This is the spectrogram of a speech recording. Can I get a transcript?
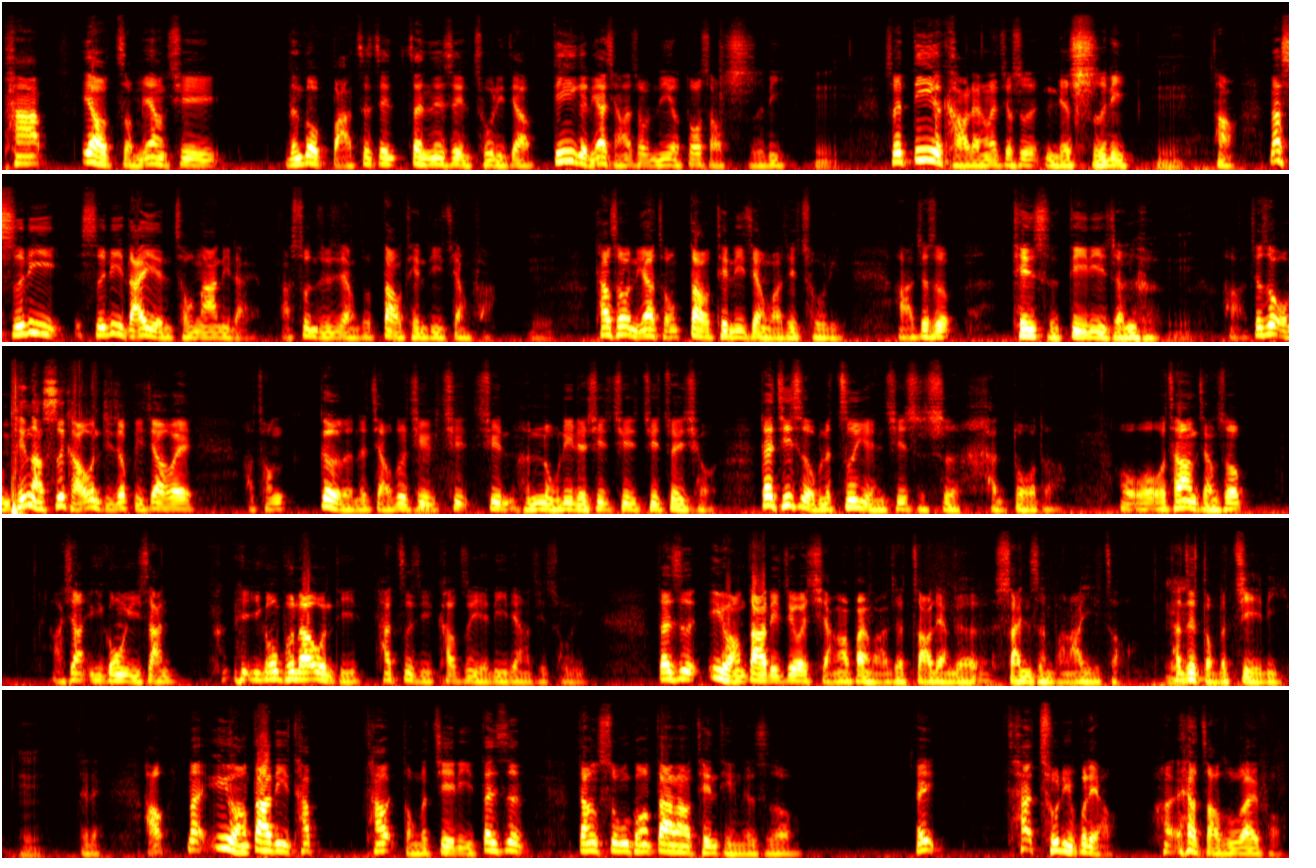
它要怎么样去能够把这件战争事情处理掉。第一个你要想到说你有多少实力，嗯，所以第一个考量的就是你的实力，嗯，好，那实力实力来源从哪里来？啊，孙子就讲说道天地将法，嗯，他说你要从道天地将法去处理，啊，就是天时地利人和，嗯，啊，就是我们平常思考问题就比较会啊，从个人的角度去去去很努力的去去去追求，但其实我们的资源其实是很多的，我我我常常讲说，啊，像愚公移山，愚公碰到问题，他自己靠自己的力量去处理，但是玉皇大帝就会想要办法，就找两个山神把他移走，他就懂得借力，嗯，对不对？好，那玉皇大帝他。他懂得借力，但是当孙悟空大闹天庭的时候，哎，他处理不了，要找如来佛。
